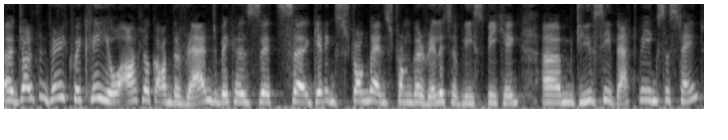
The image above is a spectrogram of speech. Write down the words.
Uh, Jonathan, very quickly, your outlook on the Rand because it's uh, getting stronger and stronger, relatively speaking. Um, do you see that being sustained?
